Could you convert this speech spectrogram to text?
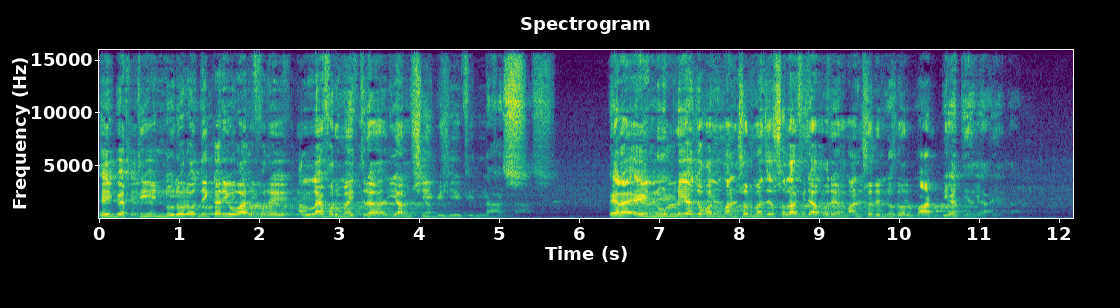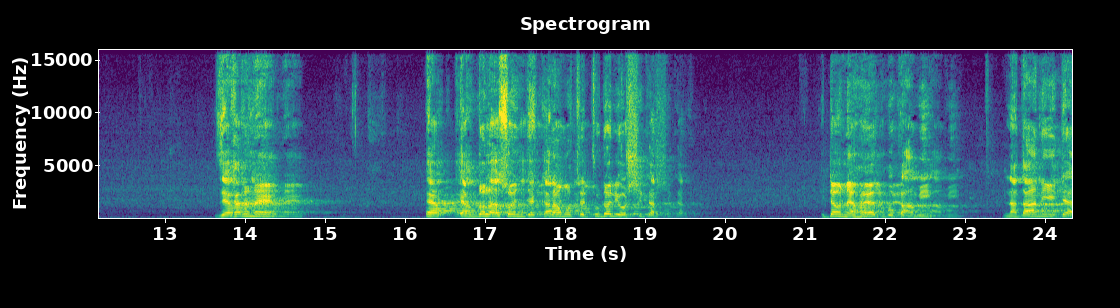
এই ব্যক্তি নূরের অধিকারী হওয়ার পরে আল্লাহ ফরমাইতরা ইয়ামশি বিহি ফিন্নাস। এরা এই নূর লইয়া যখন মানুষের মাঝে চলাফিরা করে, মানুষের নূরের বাট দিয়া দিয়া যায়। যে কারণে একদল আসন যে কারামতে টোটালি অস্বীকার করে। এটাও নেহায়ত বোকামি। নাদানি এটা।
